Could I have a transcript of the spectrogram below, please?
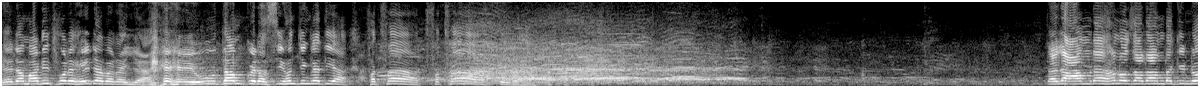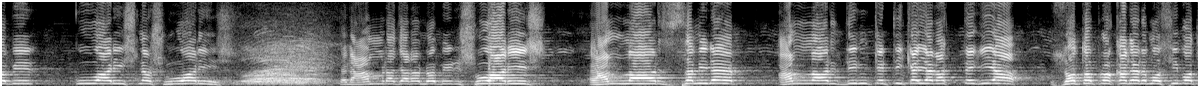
যেটা মাটিত পরে সেইটা বেড়াইয়া। ও দাম কইরা সিহন চিংলা দিয়া ফতফাত ফতফাত কইরা। তাহলে আমরা এখনও যারা আমরা কি নবীর কুয়ারিস না সুয়ারিস তাহলে আমরা যারা নবীর সুয়ারিস আল্লাহর জমিনে, আল্লাহর দিনকে টিকাইয়া রাখতে গিয়া যত প্রকারের মুসিবত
